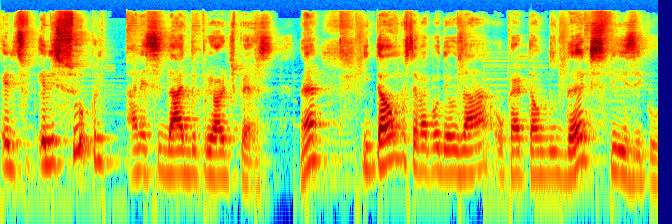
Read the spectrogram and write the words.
ele, ele supre a necessidade do Priority Pass. Né? Então você vai poder usar o cartão do Dux físico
